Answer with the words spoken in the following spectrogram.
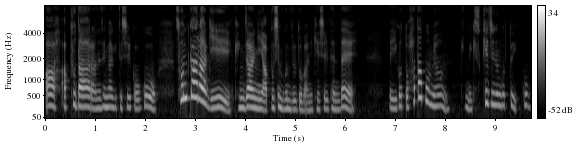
아, 아프다라는 생각이 드실 거고, 손가락이 굉장히 아프신 분들도 많이 계실 텐데, 근데 이것도 하다 보면 좀 익숙해지는 것도 있고,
